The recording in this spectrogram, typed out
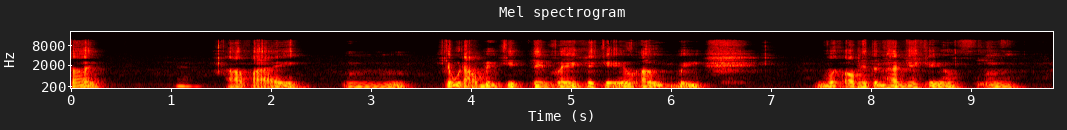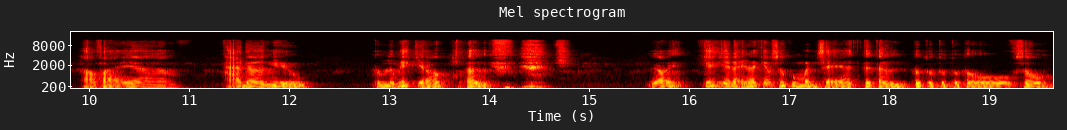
tới. Ừ. họ phải um, chủ động đi tìm về cái kiểu. Ừ bị bất ổn về tinh thần cái kiểu ừ. họ phải uh, thả đơn nhiều tùm lum các chỗ. Ừ. Rồi cái giai đoạn đó cảm xúc của mình sẽ từ từ tụt tụt tụt tụt tụt xuống.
